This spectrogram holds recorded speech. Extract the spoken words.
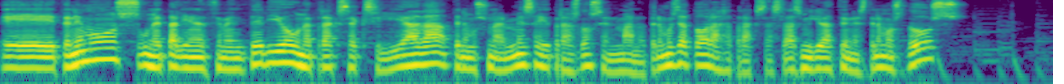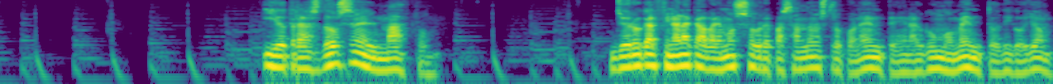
Eh, tenemos una Italia en el cementerio, una Atraxa exiliada, tenemos una en mesa y otras dos en mano. Tenemos ya todas las Atraxas. Las migraciones tenemos dos. Y otras dos en el mazo. Yo creo que al final acabaremos sobrepasando a nuestro oponente, en algún momento, digo yo.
